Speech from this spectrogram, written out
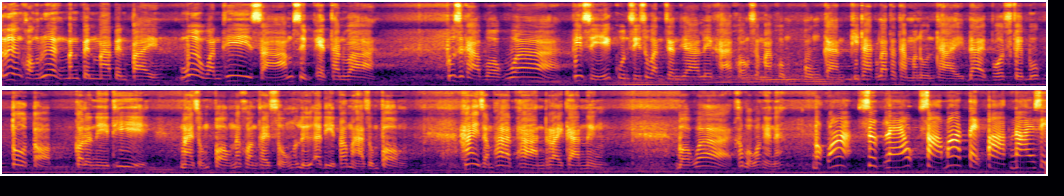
เรื่องของเรื่องมันเป็นมาเป็นไป เมื่อวันที่ 31 ธันวา ผู้สื่อข่าวบอกว่า พี่ศรีคุณศรีสุวรรณจันยาเลขาของสมาคมองค์การพิทักษ์รัฐธรรมนูญไทย ได้โพสต์เฟซบุ๊กโต้ตอบกรณีที่นายสมปองนครไทยสงฆ์หรืออดีตพระมหาสมปอง ให้สัมภาษณ์ผ่านรายการหนึ่ง บอกว่าเขาบอกว่าไงนะ บอกว่าศึกแล้วสามารถเตะปากนายศรี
